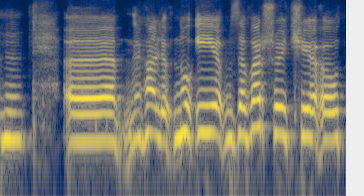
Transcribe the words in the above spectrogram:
Е, Галю, ну і завершуючи, е, от,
